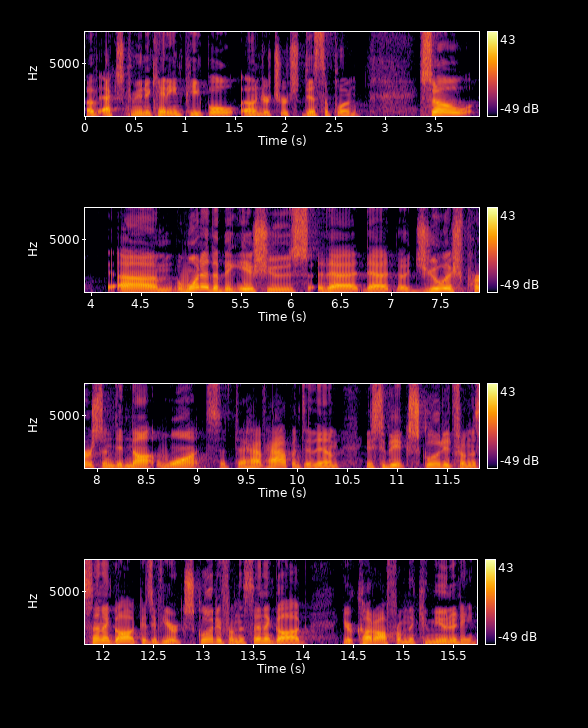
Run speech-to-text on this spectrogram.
of excommunicating people under church discipline. So um, one of the big issues that, that a Jewish person did not want to have happen to them is to be excluded from the synagogue, because if you're excluded from the synagogue, you're cut off from the community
